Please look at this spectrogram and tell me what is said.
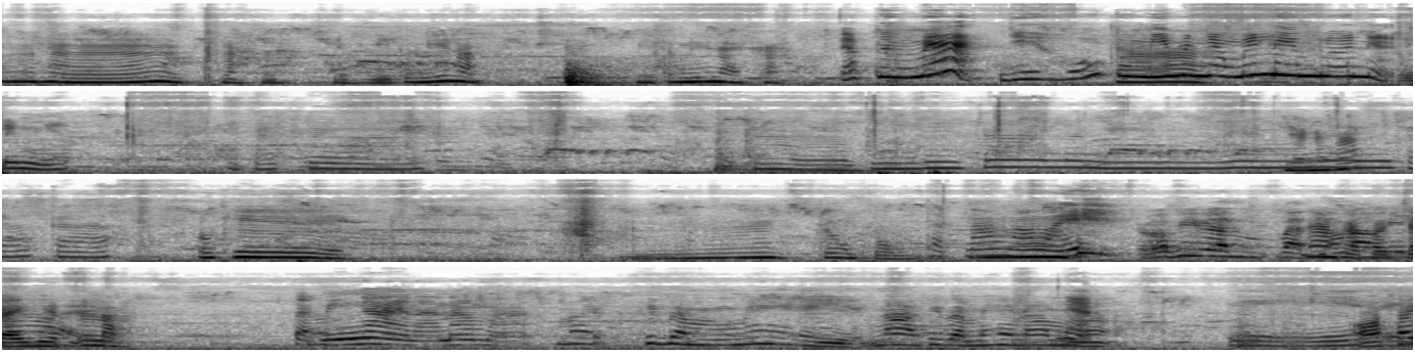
อือหือมามาเดี๋ยวหวีตรงนี้หน่อยหวีตรงนี้หน่อยค่ะแป๊บนึงแม่เดี๋ยวตรงนี้มันยังไม่เล็มเลยเนี่ยเล็มเนี้ยแป๊บนึงนะอ่าบูบูจ้านั่นเดี๋ยวนะคะจ้ากาโอเค อืมช่วงผม ตัดหน้ามาไหมแล้วพี่แบมปัดน่าน้ำกับมาเข้าไม่ใจเฮ็ดได้ล่ะตัดไม่ง่ายนะหน้ามาไม่พี่แบมไม่หน้าพี่แบมไม่ให้หน้าเนี่มายนี่อ๋อถ้า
